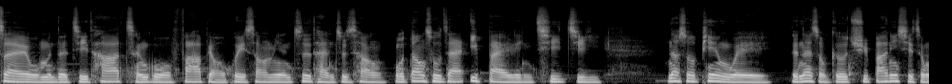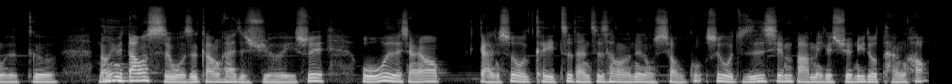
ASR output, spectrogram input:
在我们的吉他成果发表会上面自弹自唱，我当初在一百零七集那时候片尾的那首歌曲，把你写成我的歌。然后因为当时我是刚开始学而已，所以我为了想要感受可以自弹自唱的那种效果，所以我只是先把每个旋律都弹好，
